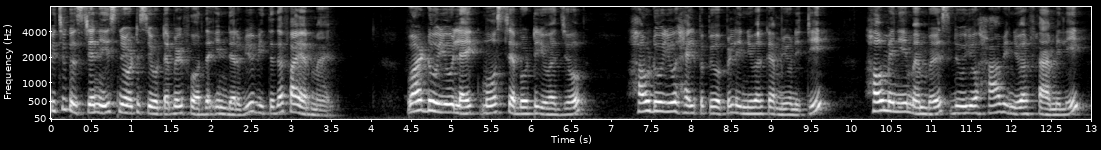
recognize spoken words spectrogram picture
which question is not suitable for the interview with the fireman what do you like most about your job how do you help people in your community How many members do you have in your family?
